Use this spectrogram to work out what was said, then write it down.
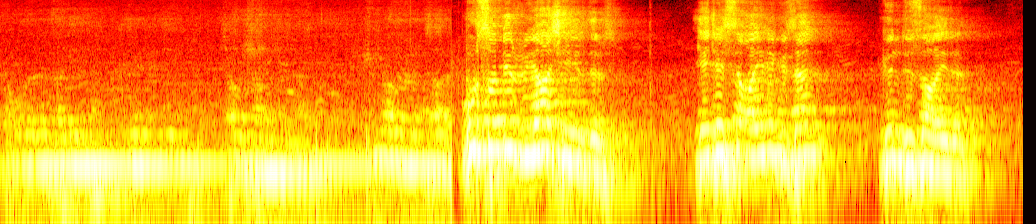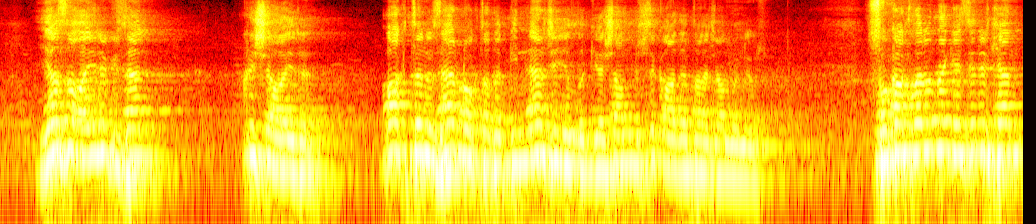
ve onların tabii kıymetli çalışanlarına şükranlarımızı Bursa bir rüya şehirdir. Gecesi ayrı güzel, gündüzü ayrı. Yazı ayrı güzel, kışı ayrı. Baktığınız her noktada binlerce yıllık yaşanmışlık adeta canlanıyor. Sokaklarında gezinirken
